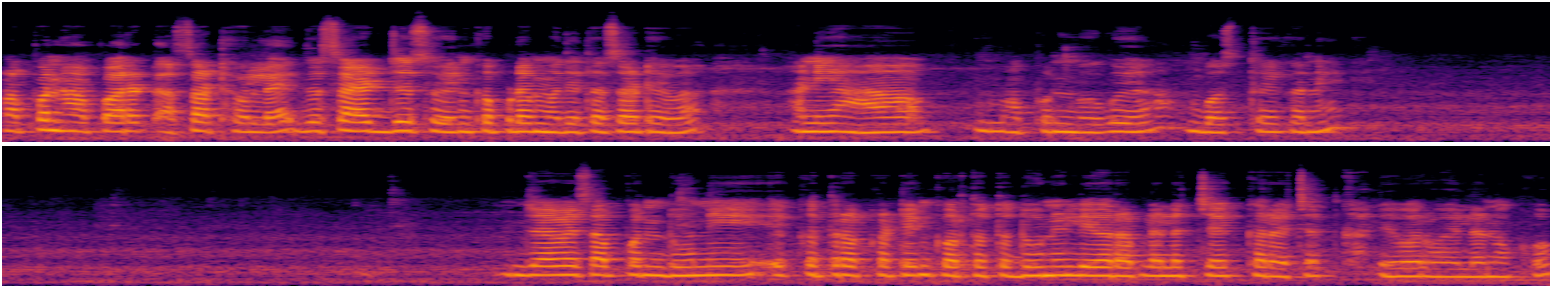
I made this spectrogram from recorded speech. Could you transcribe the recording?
आपण हा पार्ट असा ठेवला आहे जसा ॲडजस्ट होईल कपड्यामध्ये तसा ठेवा. आणि हा आपण बघूया बसतो आहे का नाही? ज्यावेळेस आपण दोन्ही एकत्र कटिंग करतो तर दोन्ही लेअर आपल्याला चेक करायच्यात खालीवर व्हायला नको.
